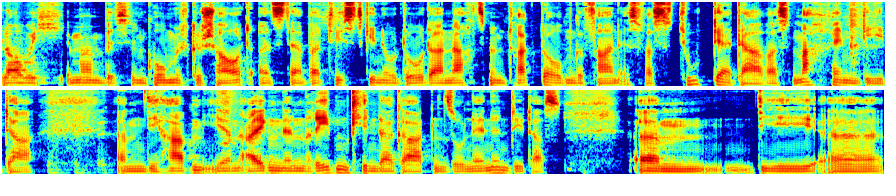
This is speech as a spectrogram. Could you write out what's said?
glaube ich, immer ein bisschen komisch geschaut, als der Baptiste Guinaudot da nachts mit dem Traktor rumgefahren ist. Was tut der da? Was machen die da? Ähm, die haben ihren eigenen Rebenkindergarten, so nennen die das. Ähm, die äh,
